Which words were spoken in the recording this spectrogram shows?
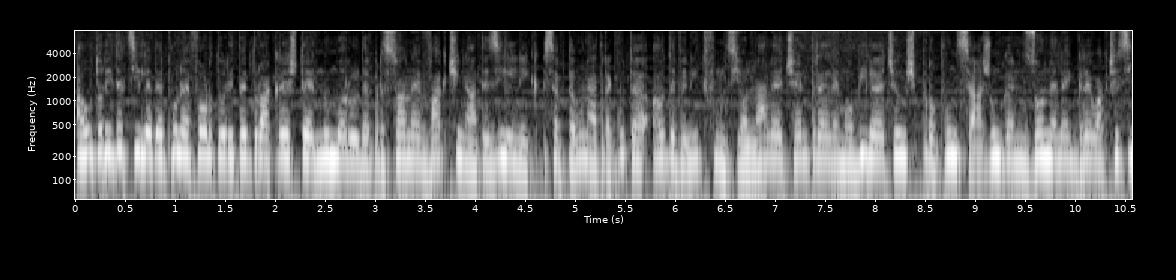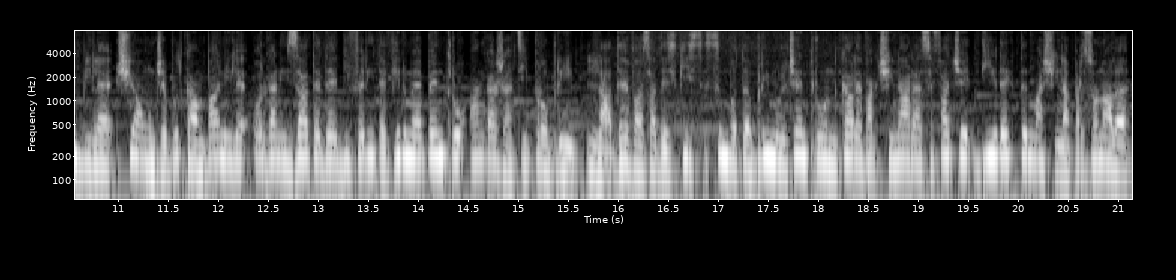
Autoritățile depun eforturi pentru a crește numărul de persoane vaccinate zilnic. Săptămâna trecută au devenit funcționale centrele mobile ce își propun să ajungă în zonele greu accesibile și au început campaniile organizate de diferite firme pentru angajații proprii. La Deva s-a deschis sâmbătă primul centru în care vaccinarea se face direct în mașina personală.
